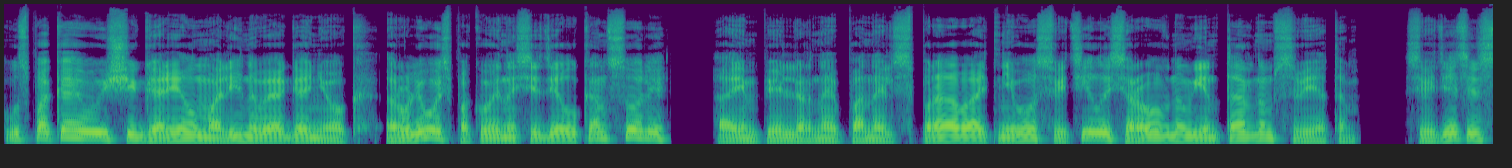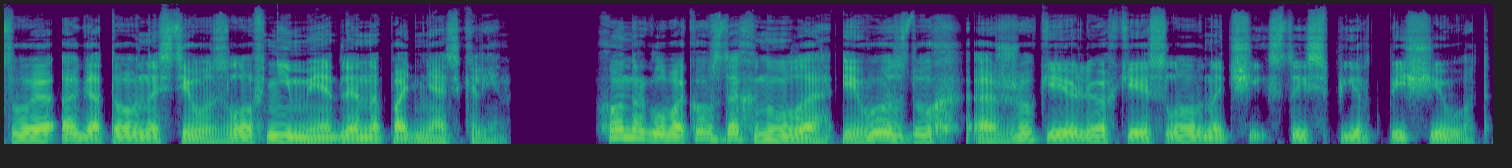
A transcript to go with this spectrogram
успокаивающе горел малиновый огонек, рулевой спокойно сидел у консоли, а импеллерная панель справа от него светилась ровным янтарным светом, свидетельствуя о готовности узлов немедленно поднять клин. Хонор глубоко вздохнула, и воздух ожег ее легкие, словно чистый спирт-пищевод.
